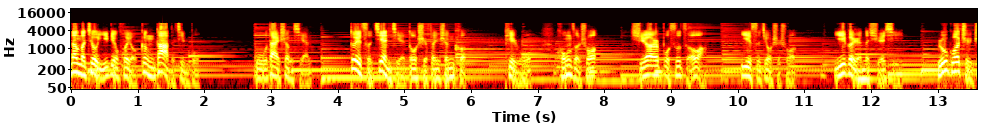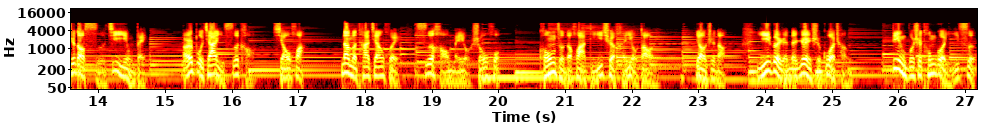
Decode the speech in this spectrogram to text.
那么就一定会有更大的进步。古代圣贤对此见解都十分深刻，譬如孔子说。学而不思则罔，意思就是说，一个人的学习如果只知道死记硬背，而不加以思考消化，那么他将会丝毫没有收获。孔子的话的确很有道理。要知道，一个人的认识过程，并不是通过一次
